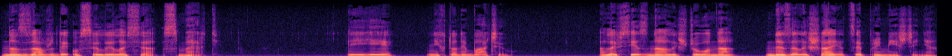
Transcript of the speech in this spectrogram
назавжди оселилася смерть. Її ніхто не бачив, але всі знали, що вона не залишає це приміщення,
